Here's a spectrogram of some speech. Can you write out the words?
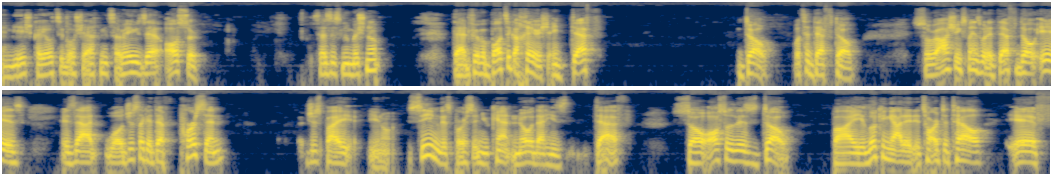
Em Yesh Kayotzi Bo Sheach Mitzarei Zeh Aser. Says this new Mishnah, that if you have a Batzek HaCheresh, a deaf dough, what's a deaf dough? So Rashi explains what a deaf dough is, is that, well, just like a deaf person, just by, you know, seeing this person, you can't know that he's deaf. So also this dough, by looking at it, it's hard to tell if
